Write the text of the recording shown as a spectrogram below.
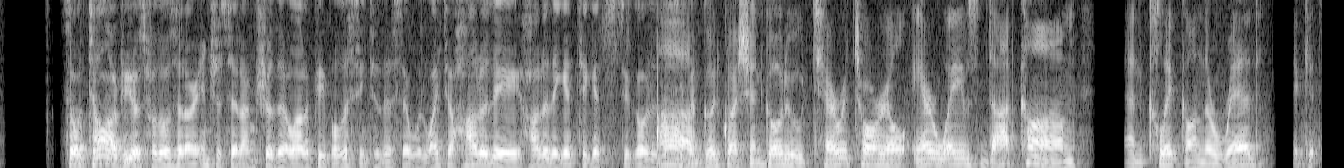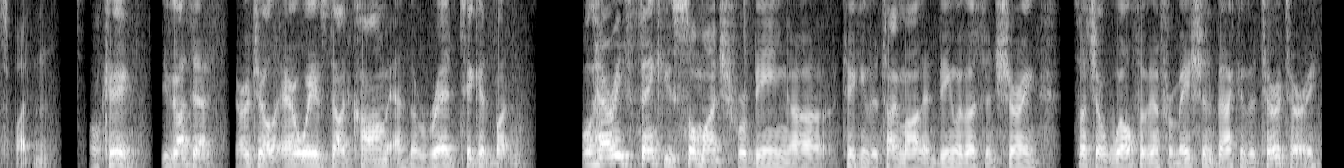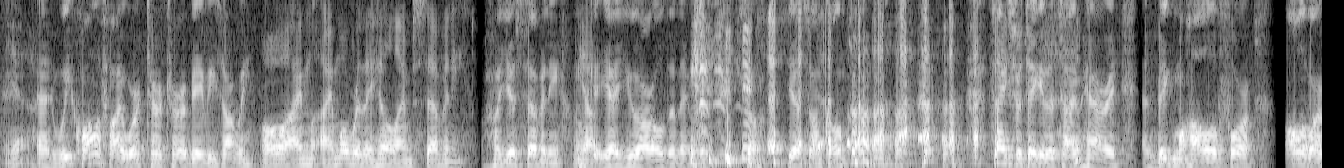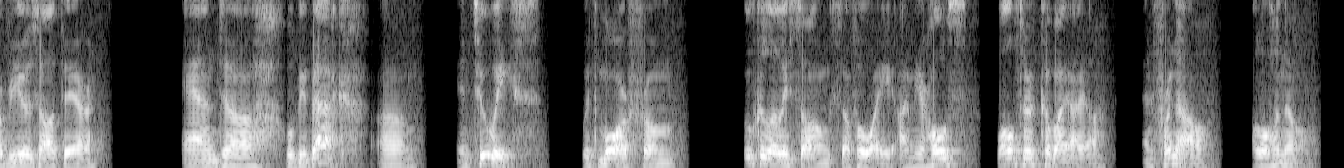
So tell our viewers, for those that are interested, I'm sure there are a lot of people listening to this that would like to. How do they how do they get tickets to go to this Ah, event? good question. Go to territorialairwaves.com and click on the red tickets button. Okay, you got that. Territorialairwaves.com and the red ticket button. Well, Harry, thank you so much for being uh, taking the time out and being with us and sharing such a wealth of information back in the territory. Yeah. And we qualify. We're territory babies, aren't we? Oh, I'm, I'm over the hill. I'm 70. Oh, you're 70. Okay, Yeah. yeah, you are older than me. So, yes, Uncle. Thanks for taking the time, Harry. And big mahalo for all of our viewers out there. And uh, we'll be back um, in two weeks with more from Ukulele Songs of Hawaii. I'm your host, Walter Kawaiaiea. And for now, aloha no.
